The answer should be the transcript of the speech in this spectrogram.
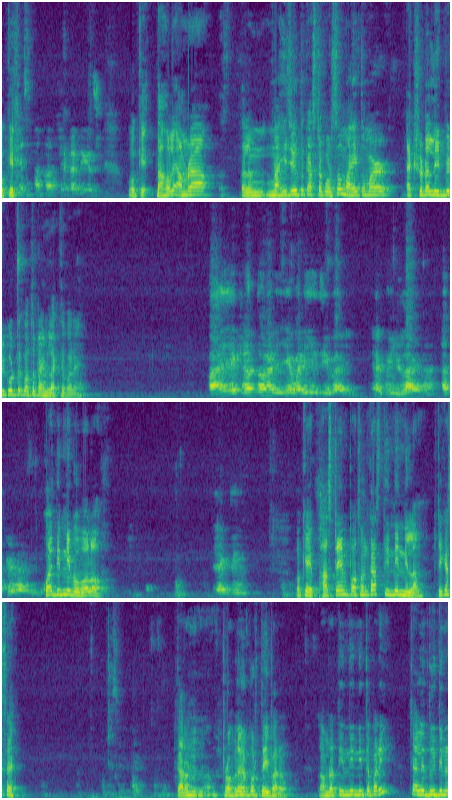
ওকে ওকে তাহলে আমরা তাহলে মাহি যেহেতু কাজটা করছ মাহি তোমার একশোটা লিড বের করতে কত টাইম লাগতে পারে? ভাই একটা তো এবার ইজি ভাই। এক মিনিট লাগে না কয়দিন নিব বলো? একদিন। ওকে ফার্স্ট টাইম প্রথম কাজ তিন দিন নিলাম ঠিক আছে? কারণ প্রবলেমে পড়তেই পারো। তো আমরা তিন দিন নিতে পারি চাইলে দুই দিনে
